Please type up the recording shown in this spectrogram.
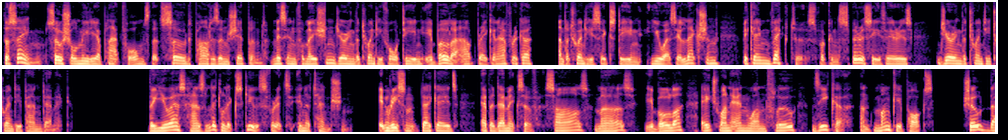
The same social media platforms that sowed partisanship and misinformation during the 2014 Ebola outbreak in Africa and the 2016 US election became vectors for conspiracy theories during the 2020 pandemic. The US has little excuse for its inattention. In recent decades, epidemics of SARS, MERS, Ebola, H1N1 flu, Zika, and monkeypox showed the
